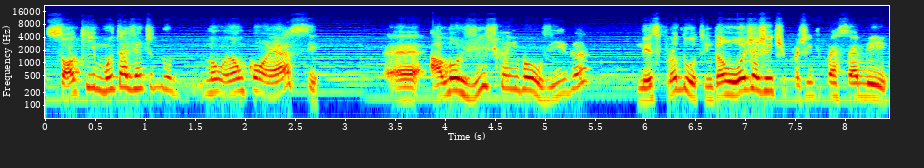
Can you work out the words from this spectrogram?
Só que muita gente não, não conhece é, a logística envolvida nesse produto. Então hoje a gente, a gente percebe,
